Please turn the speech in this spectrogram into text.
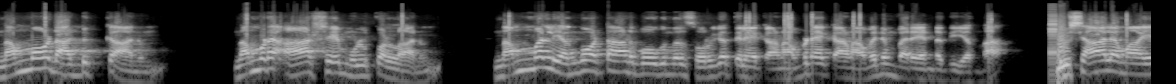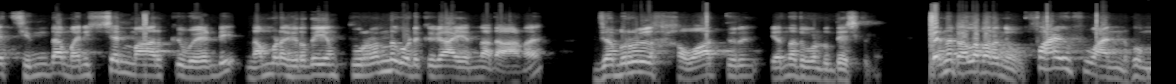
നമ്മോട് അടുക്കാനും നമ്മുടെ ആശയം ഉൾക്കൊള്ളാനും നമ്മൾ എങ്ങോട്ടാണ് പോകുന്നത് സ്വർഗത്തിലേക്കാണ് അവിടേക്കാണ് അവനും വരേണ്ടത് എന്ന വിശാലമായ ചിന്ത മനുഷ്യന്മാർക്ക് വേണ്ടി നമ്മുടെ ഹൃദയം തുറന്നു കൊടുക്കുക എന്നതാണ് ജബറുൽ ഹവാത്തിർ എന്നതുകൊണ്ട് ഉദ്ദേശിക്കുന്നത്. എന്നിട്ട് അള്ള പറഞ്ഞു ഫൈഫ് അൻഹും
